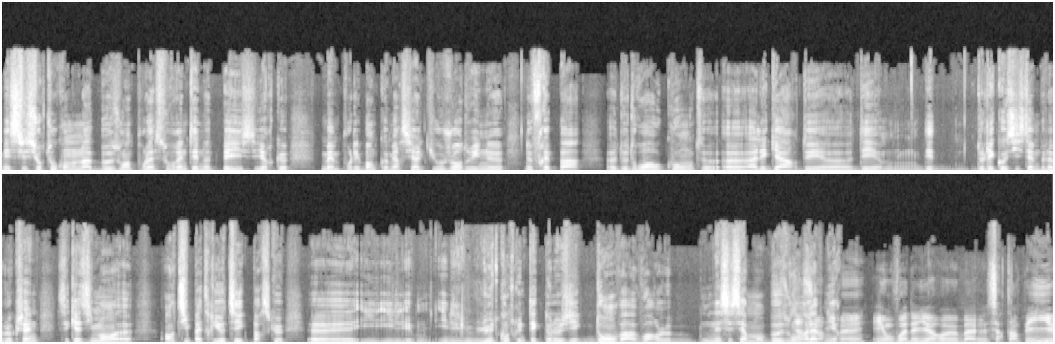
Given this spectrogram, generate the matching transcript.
mais c'est surtout qu'on en a besoin pour la souveraineté de notre pays. C'est-à-dire que même pour les banques commerciales qui aujourd'hui ne, ne feraient pas euh, de droit au compte euh, à l'égard des, euh, des, de l'écosystème de la blockchain, c'est quasiment anti-patriotique parce que il, il, lutte contre une technologie dont on va avoir le, nécessairement besoin à l'avenir. Et on voit d'ailleurs bah, certains pays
